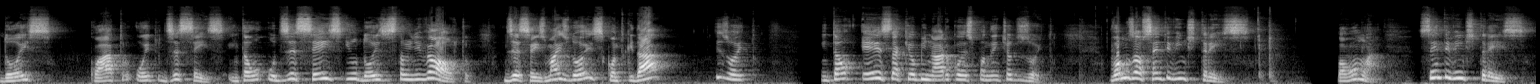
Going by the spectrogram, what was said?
2, 4, 8, 16. Então o 16 e o 2 estão em nível alto. 16 mais 2, quanto que dá? 18. Então esse aqui é o binário correspondente ao 18. Vamos ao 123. Bom, vamos lá. 123.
